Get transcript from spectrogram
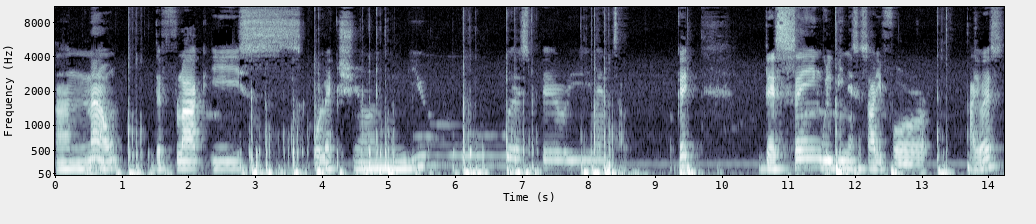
and now the flag is collection view experimental. Okay the same will be necessary for iOS.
